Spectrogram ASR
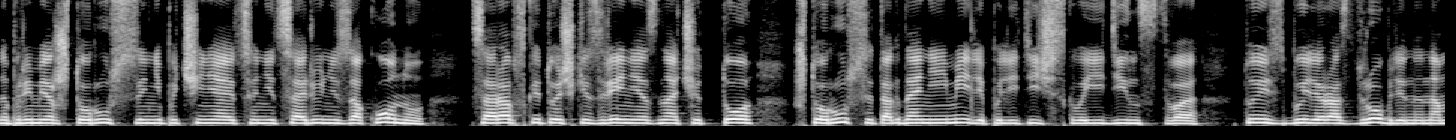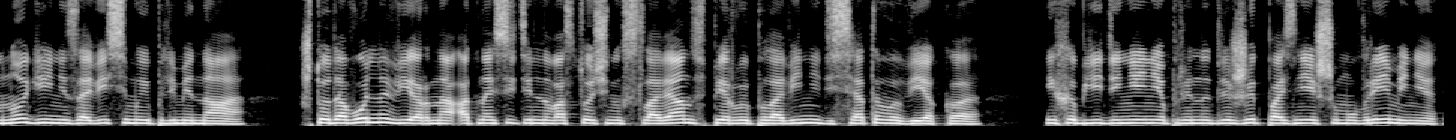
Например, что руссы не подчиняются ни царю, ни закону, с арабской точки зрения значит то, что руссы тогда не имели политического единства, то есть были раздроблены на многие независимые племена, что довольно верно относительно восточных славян в первой половине X века. Их объединение принадлежит позднейшему времени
